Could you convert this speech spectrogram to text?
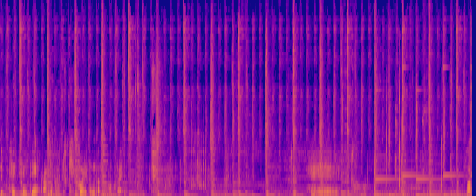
絶対点々後から付け加えたんだろうな、これ。えーっと、まあ、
